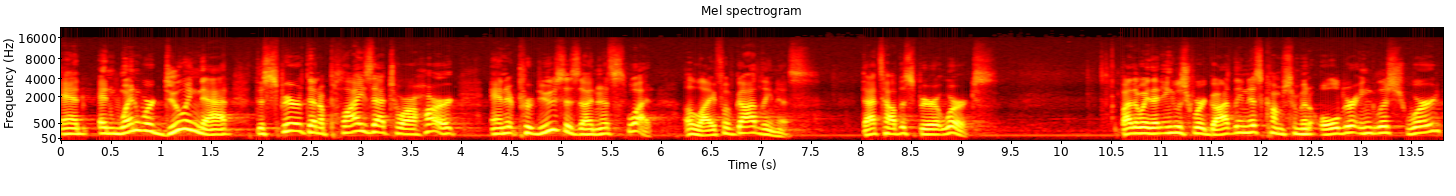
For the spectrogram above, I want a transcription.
And, and when we're doing that, the Spirit then applies that to our heart and it produces in us what? A life of godliness. That's how the Spirit works. By the way, that English word godliness comes from an older English word,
